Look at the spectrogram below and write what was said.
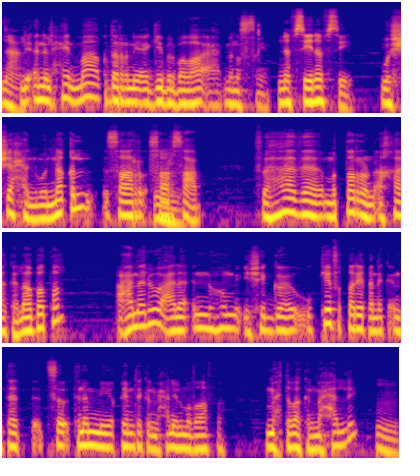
نعم. لأن الحين ما أقدر أني أجيب البضائع من الصين. نفسي نفسي. والشحن والنقل صار صار صعب. فهذا مضطر أخاك لا بطل عملوا على إنهم يشجعوا وكيف الطريقة إنك أنت تنمي قيمتك المحلية المضافة ومحتواك المحلي؟ مم.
